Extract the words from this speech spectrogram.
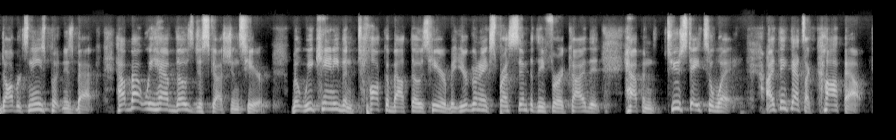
Daubert's knees put in his back. How about we have those discussions here? But we can't even talk about those here. But you're going to express sympathy for a guy that happened two states away. I think that's a cop out.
